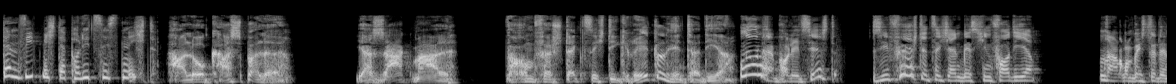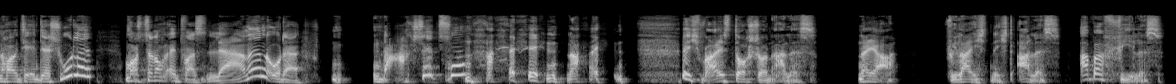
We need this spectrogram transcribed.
Dann sieht mich der Polizist nicht. Hallo Kasperle. Ja, sag mal, warum versteckt sich die Gretel hinter dir? Nun, Herr Polizist, sie fürchtet sich ein bisschen vor dir. Warum bist du denn heute in der Schule? Musst du noch etwas lernen oder nachsitzen? Nein, nein. Ich weiß doch schon alles. Naja, vielleicht nicht alles, aber vieles.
